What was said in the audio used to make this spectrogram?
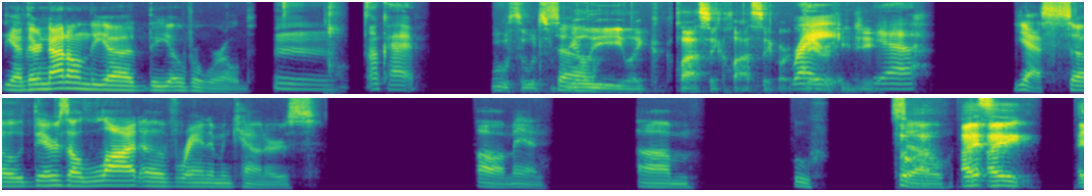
Yeah, they're not on the uh the overworld. Mm, okay, Ooh, so it's So- really like classic, classic or right, JRPG. yeah. Yes, so there's a lot of random encounters. Oh man. Um oof. So, So, I, I, I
